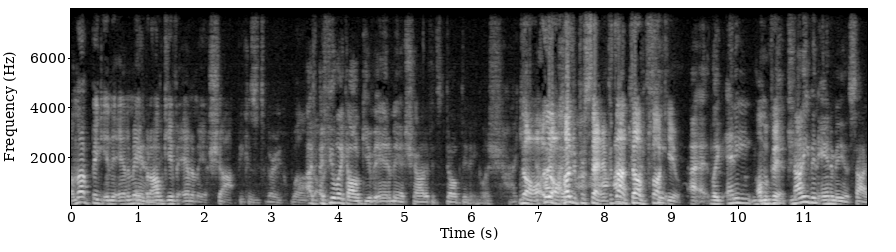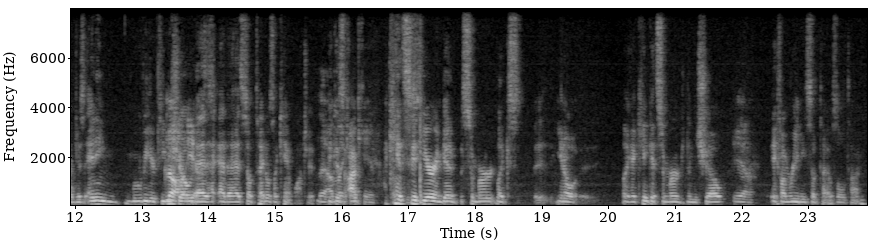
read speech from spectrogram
I'm not big into anime, but I'll give anime a shot because it's very well I. I feel like I'll give anime a shot if it's dubbed in English. No, no, hundred percent. If it's not dubbed, fuck you. I, like any I'm a bitch. not even anime aside, just any movie or TV No, show yes. that, that has subtitles, I can't watch it because like, I, I can't. I can't sit here and get submerged like you know, like I can't get submerged in the show Yeah, if I'm reading subtitles all the time.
